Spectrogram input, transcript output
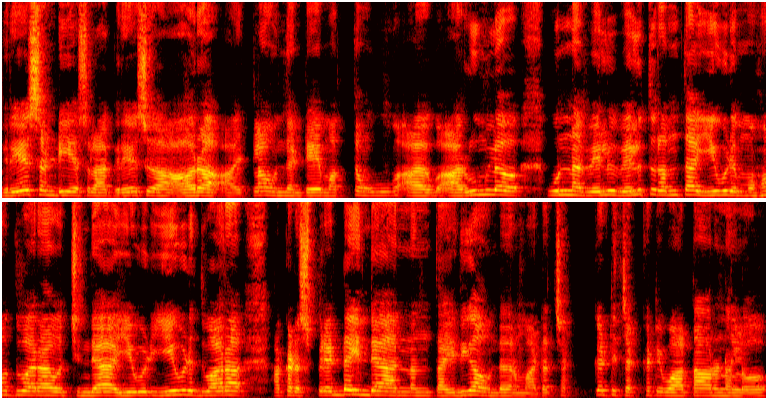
గ్రేస్ అండి. అసలు ఆ గ్రేస్ ఆ ఆరా ఎట్లా ఉందంటే మొత్తం ఆ- రూమ్లో ఉన్న వెలు వెలుతురంతా ఈవిడ మొహం ద్వారా వచ్చిందా? ఈవిడ ఈవిడ ద్వారా అక్కడ స్ప్రెడ్ అయిందా? అన్నంత ఇదిగా ఉండదన్నమాట. చక్కటి చక్కటి వాతావరణంలో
